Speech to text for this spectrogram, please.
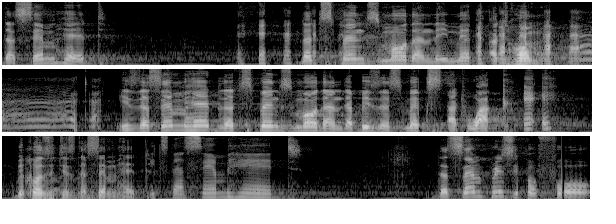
The same head that spends more than they make at home is the same head that spends more than the business makes at work Eh, eh. because it is the same head. It's the same head. The same principle for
